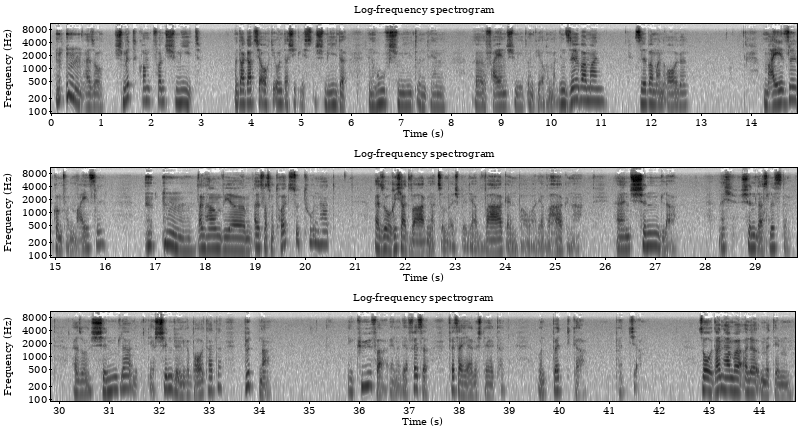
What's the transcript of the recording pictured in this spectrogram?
also Schmidt kommt von Schmied. Und da gab es ja auch die unterschiedlichsten Schmiede. Den Hufschmied und den äh, Feinschmied und wie auch immer. Den Silbermann, Silbermann-Orgel. Meisel kommt von Meißel. Dann haben wir alles, was mit Holz zu tun hat. Also Richard Wagner zum Beispiel, der Wagenbauer, der Wagner. Ein Schindler. Nicht? Schindlers Liste also Schindler, der Schindeln gebaut hatte, Büttner, ein Küfer, einer, der Fässer, Fässer hergestellt hat, und Böttger, Böttcher. So, dann haben wir alle mit dem,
